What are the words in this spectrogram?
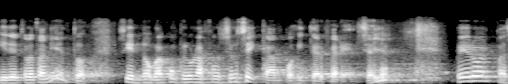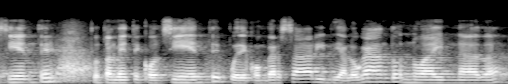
y de tratamiento. Si no va a cumplir una función si hay campos de interferencia. ¿ya? Pero el paciente totalmente consciente puede conversar, ir dialogando, no hay nada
